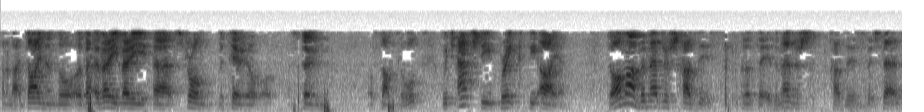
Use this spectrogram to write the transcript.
kind of like diamond or a, a very, very uh, strong material or stone of some sort, which actually breaks the iron. So Omar b'medrash chazis, because there is a medrash chazis which says,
